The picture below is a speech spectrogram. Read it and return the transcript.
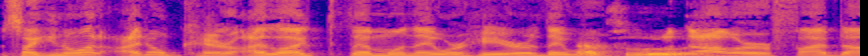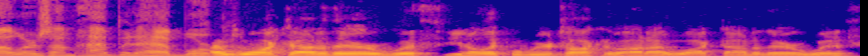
it's like you know what? I don't care. I liked them when they were here. They were Absolutely. a dollar or five dollars. I'm happy to have more. I walked out of there with, you know, like what we were talking about. I walked out of there with,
